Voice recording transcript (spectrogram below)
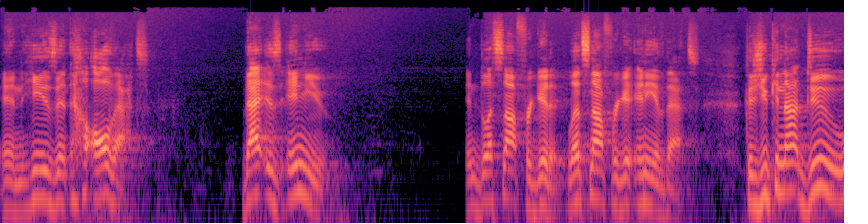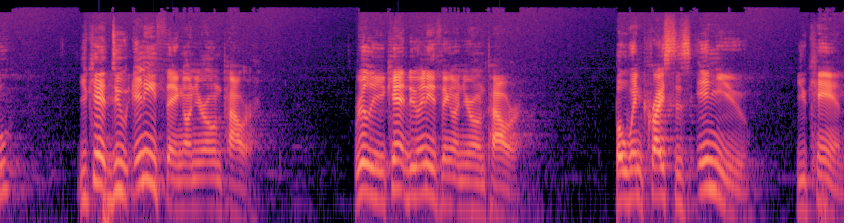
and he is in all that. That is in you. And let's not forget it. Let's not forget any of that. Because you cannot do, you can't do anything on your own power. Really, you can't do anything on your own power. But when Christ is in you, you can.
